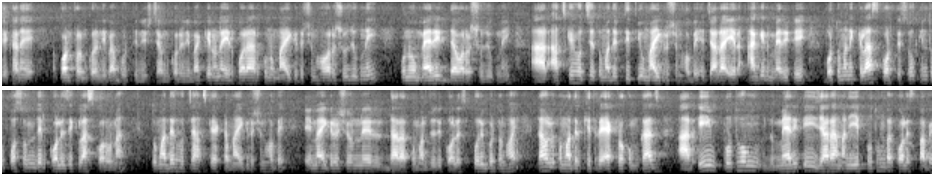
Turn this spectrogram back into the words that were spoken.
সেখানে কনফার্ম করে নিবা, ভর্তি নিশ্চয়ন করে নিবা। কেননা এরপর আর কোনো মাইগ্রেশন হওয়ার সুযোগ নেই, কোনো মেরিট দেওয়ার সুযোগ নেই। আর আজকে হচ্ছে তোমাদের তৃতীয় মাইগ্রেশন হবে, যারা এর আগের মেরিটে বর্তমানে ক্লাস করতেছো, কিন্তু পছন্দের কলেজে ক্লাস করো না, তোমাদের হচ্ছে আজকে একটা মাইগ্রেশন হবে। এই মাইগ্রেশনের দ্বারা তোমার যদি কলেজ পরিবর্তন হয়, তাহলে তোমাদের ক্ষেত্রে একরকম কাজ। আর এই প্রথম মেরিটেই যারা মানে এই প্রথমবার কলেজ পাবে,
